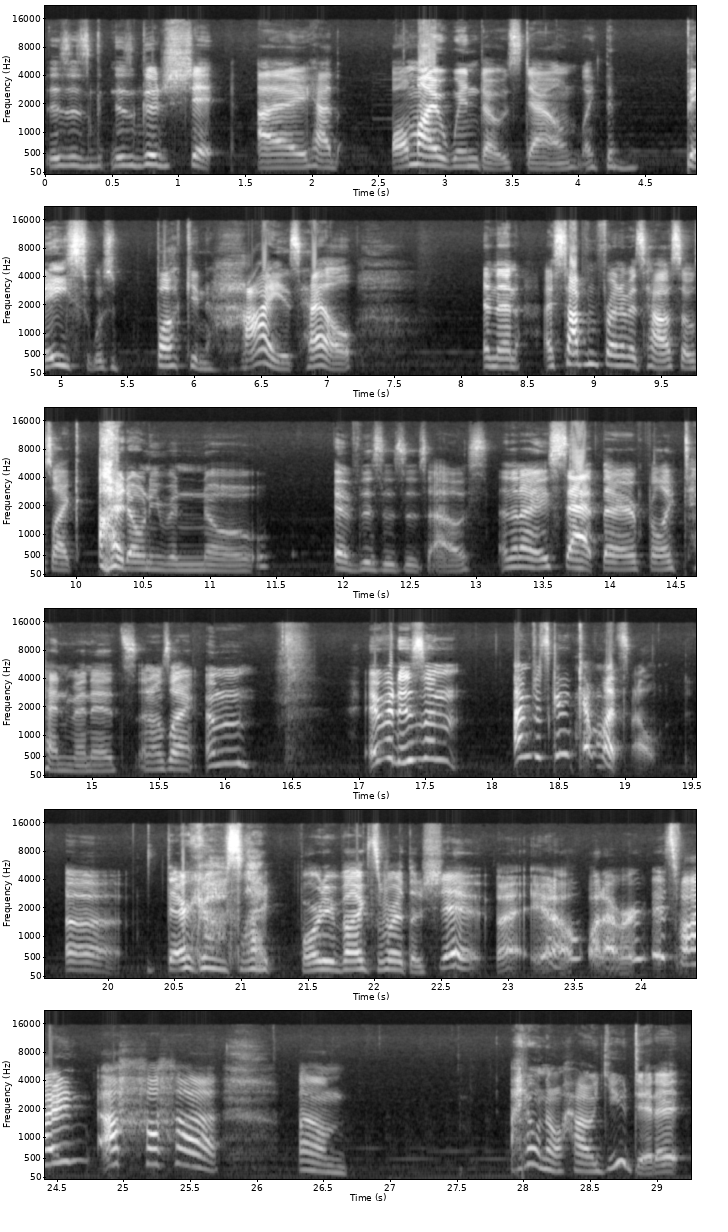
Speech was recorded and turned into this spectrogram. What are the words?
this is this is good shit. I had all my windows down, like the bass was fucking high as hell. And then I stopped in front of his house. I was like, I don't even know if this is his house. And then I sat there for like 10 minutes and I was like, um, if it isn't, I'm just gonna kill myself. Uh, there goes like 40 bucks worth of shit, but you know, whatever. It's fine. Ah ha ha. Um, I don't know how you did it.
